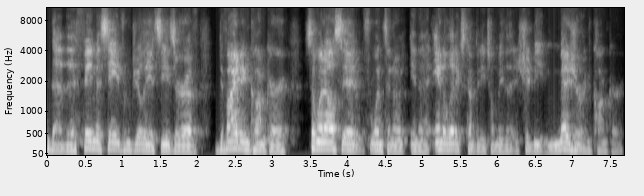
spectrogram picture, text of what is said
the, the famous saying from Julius Caesar of divide and conquer. Someone else once in a in an analytics company told me that it should be measure and conquer.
